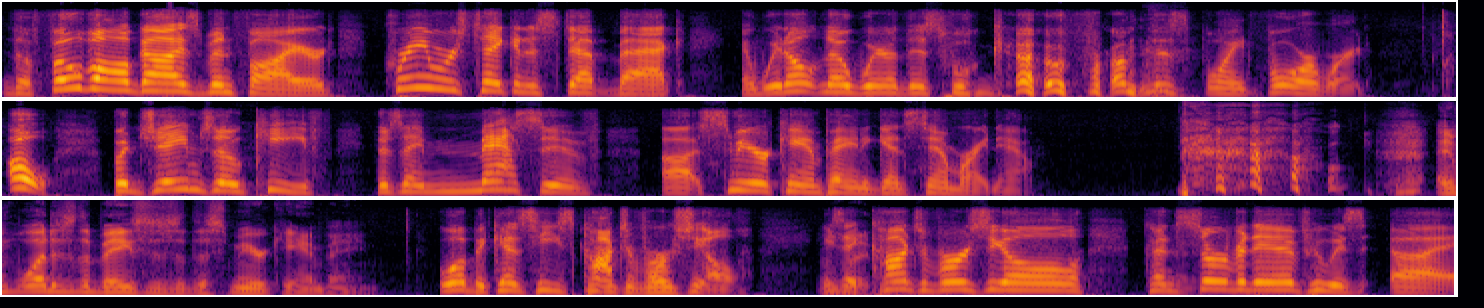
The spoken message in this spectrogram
The Foval guy's been fired. Creamer's taken a step back, and we don't know where this will go from this point forward. Oh, but James O'Keefe, there's a massive uh, smear campaign against him right now. and what is the basis of the smear campaign? Well, because he's controversial. He's a controversial conservative who has uh,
